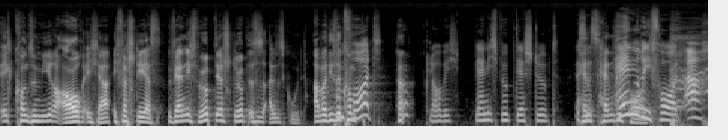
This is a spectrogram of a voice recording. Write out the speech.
ich konsumiere auch, ich ja, ich verstehe das. Wer nicht wirbt, der stirbt, es ist alles gut. Aber diese Tom Kom glaube ich. Wer nicht wirbt, der stirbt. Hen- Henry Henry Ford. Ach,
